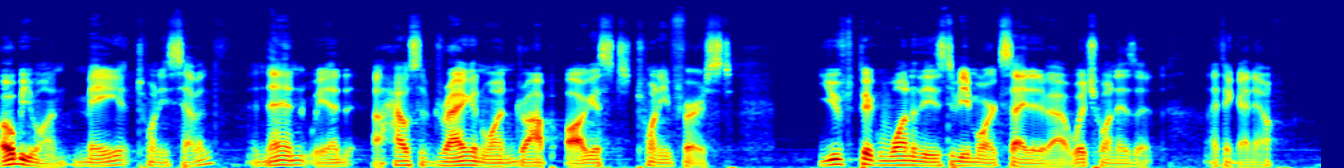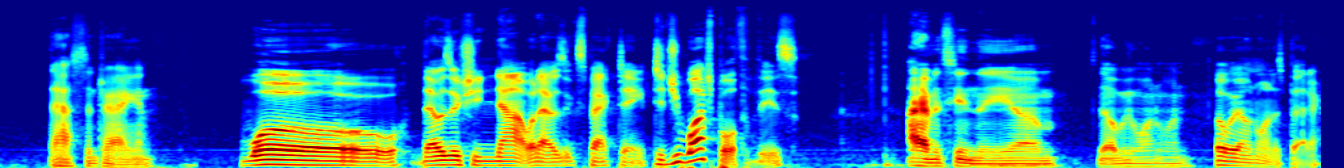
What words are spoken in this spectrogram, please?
Obi Wan, May 27th, and then we had a House of Dragon one drop August 21st. You have to pick one of these to be more excited about. Which one is it? I think I know. That's the dragon. Whoa, that was actually not what I was expecting. Did you watch both of these? I haven't seen the um the Obi Wan one. Obi Wan one is better.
